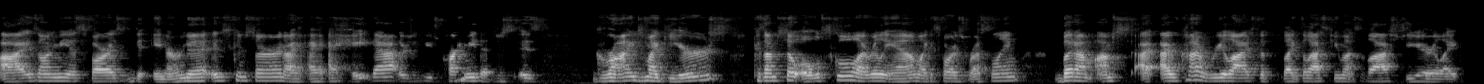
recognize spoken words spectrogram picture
eyes on me as far as the internet is concerned. I, I, I hate that. There's a huge part of me that just is grinds my gears because I'm so old school. I really am, like as far as wrestling. But I'm I'm I, I've kind of realized that like the last few months of last year, like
